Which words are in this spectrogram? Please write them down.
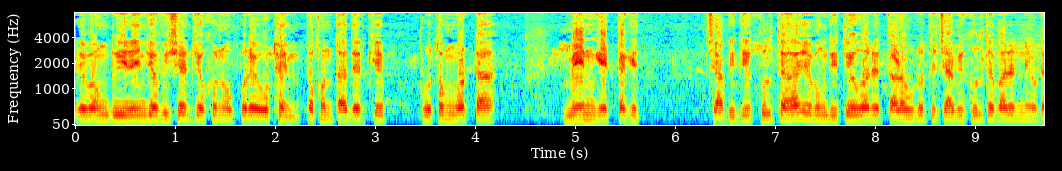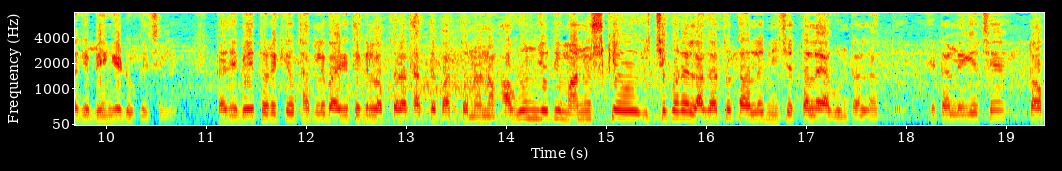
এবং দুই রেঞ্জ অফিসার যখন ওপরে ওঠেন, তখন তাদেরকে প্রথম ঘরটা মেন গেটটাকে চাবি দিয়ে খুলতে হয় এবং দ্বিতীয় ঘরের তাড়াহুড়োতে চাবি খুলতে পারেননি, ওটাকে ভেঙে ঢুকেছিলেন। কাজে ভেতরে কেউ থাকলে বাইরে থেকে লক করা থাকতে পারতো না। আগুন যদি মানুষকেও ইচ্ছে করে লাগাতো, তাহলে নিচের তলায় আগুনটা লাগতো। এটা লেগেছে টপ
